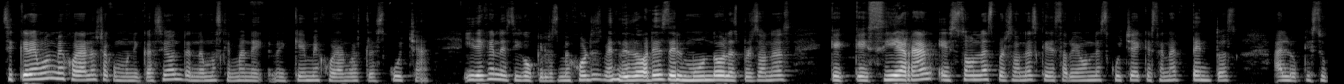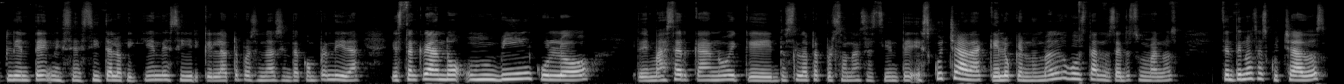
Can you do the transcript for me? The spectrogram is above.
si queremos mejorar nuestra comunicación, tenemos que, que mejorar nuestra escucha. Y déjenles digo que los mejores vendedores del mundo, las personas que, cierran son las personas que desarrollan una escucha y que están atentos a lo que su cliente necesita, lo que quieren decir, que la otra persona se sienta comprendida y están creando un vínculo de más cercano y que entonces la otra persona se siente escuchada, que es lo que nos más nos gusta a los seres humanos, sentirnos escuchados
